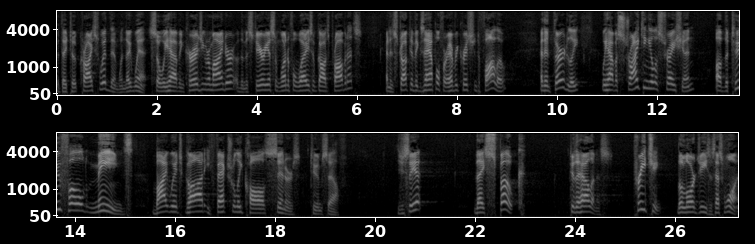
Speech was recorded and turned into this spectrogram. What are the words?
But they took Christ with them when they went. So we have encouraging reminder of the mysterious and wonderful ways of God's providence, an instructive example for every Christian to follow. And then thirdly, we have a striking illustration of the twofold means by which God effectually calls sinners to himself. Did you see it? They spoke to the Hellenists, preaching the Lord Jesus. That's one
